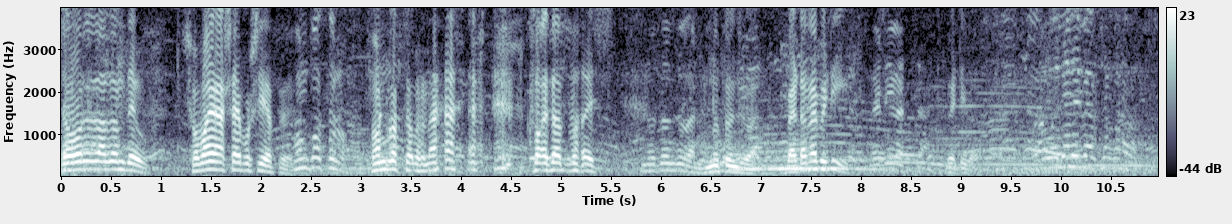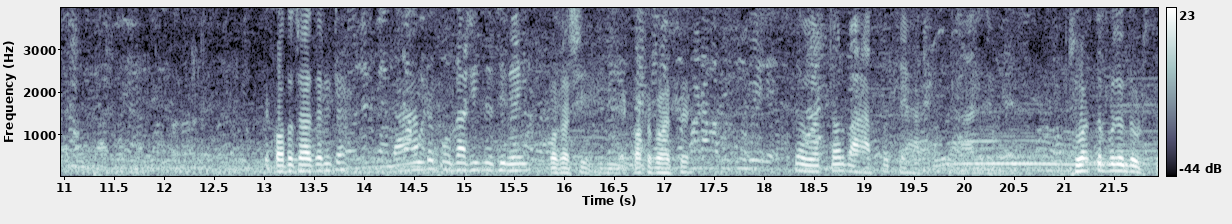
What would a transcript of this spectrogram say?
জহরের আজান দেও সবাই আশায় বসে আছে। ফোন করছিল। ফোন করছিল না? কয় দাঁত বয়স? নতুন জুয়ান নতুন জোয়ান বেটা না বেটি? বেটি বাচ্চা। বেটি বাচ্চা। কত চাচ্ছেন এটা? দাম তো পঁচাশি চেয়েছি ভাই। পঁচাশি। কত কো আছে? চৌহাত্তর বাহাত্তর তেহাত্তর। চুয়াত্তর পর্যন্ত উঠছে?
